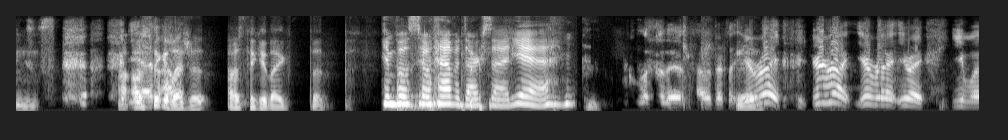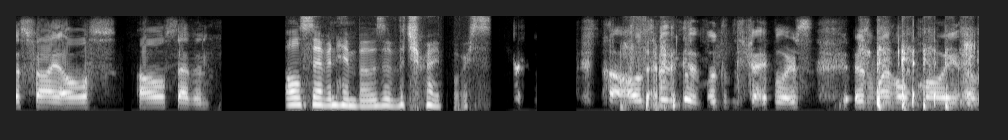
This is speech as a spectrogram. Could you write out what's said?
Mm. I, I was Yes, thinking I was- legend. I was thinking like the Himbos don't have a dark side. Yeah. Listen to it. I was like, You're right. You're right. You're right. You're right. You must find all all seven. All seven himbos of the Triforce. All seven. seven the Triforce. There's one whole point of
